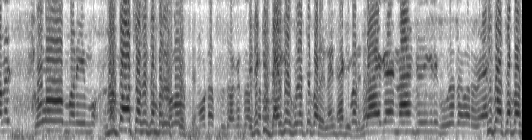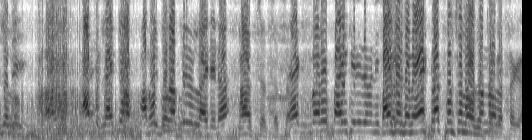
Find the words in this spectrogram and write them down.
অনেক ষোলো মানে মোটা চকের জাম্পার ইউজ করছে। মোটা সুজাকের এটা কি জায়গা ঘুরাতে পারে? 90 একবার ডিগ্রি না? জায়গায় 90 ডিগ্রি ঘোরাতে পারবে। চিপা চাপার জন্য? জি। লাইটটা নতুন আপডেটের লাইট এটা। আচ্ছা আচ্ছা আচ্ছা। একবারে পাইকারি দামে নিতে পাইকারি দামে এক লাখ পঞ্চান্ন হাজার পঞ্চান্ন টাকা। হাজার টাকা।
